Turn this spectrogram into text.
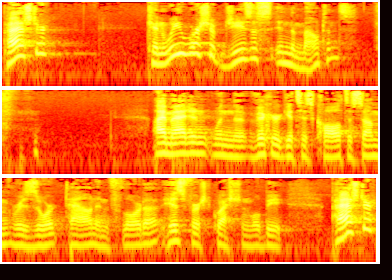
Pastor, can we worship Jesus in the mountains? I imagine when the vicar gets his call to some resort town in Florida, his first question will be Pastor,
